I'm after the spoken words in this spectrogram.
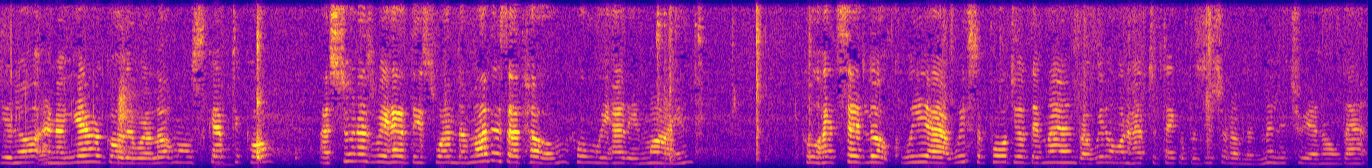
You know, and a year ago they were a lot more skeptical. As soon as we had this one, the mothers at home, whom we had in mind, who had said, look, we, uh, we support your demand, but we don't want to have to take a position on the military and all that.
